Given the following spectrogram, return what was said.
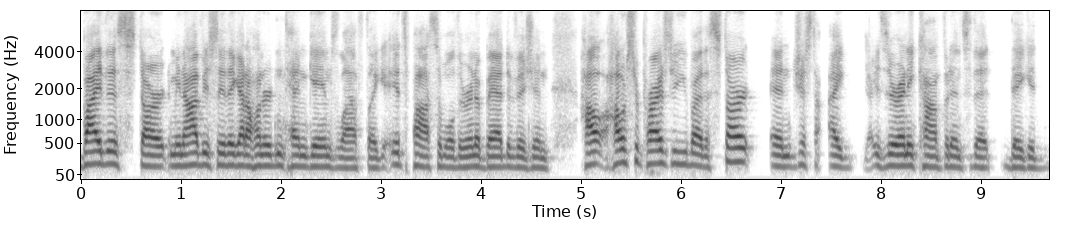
by this start? I mean, obviously they got 110 games left. Like it's possible they're in a bad division. How how surprised are you by the start? And just I is there any confidence that they could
